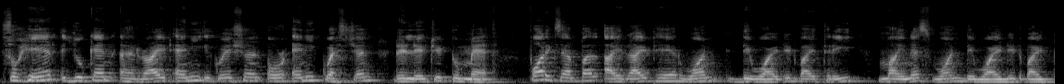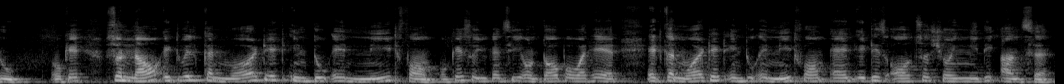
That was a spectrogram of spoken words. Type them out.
So here you can uh, write any equation or any question related to math. For example, I write here 1 divided by 3 minus 1 divided by 2 okay? So now it will convert it into a neat form. Okay? So you can see on top over here it converted into a neat form and it is also showing me the answer.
